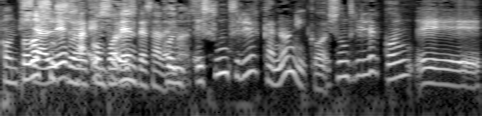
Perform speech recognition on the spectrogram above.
con todos sus eh, componentes, además. es un thriller canónico, es un thriller con. Eh,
